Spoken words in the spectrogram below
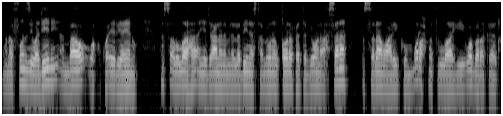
wanafunzi wa dini ambao wako kwa area yenu. Nasallallahu an yaj'alana min alladhina yastami'una alqawla fayattabi'una ahsana. Wassalamu alaykum wa rahmatullahi wa barakatuh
